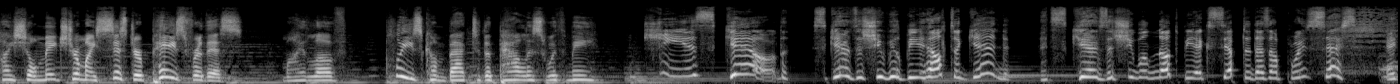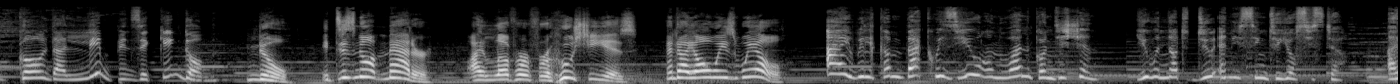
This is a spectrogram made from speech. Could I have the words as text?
I shall make sure my sister pays for this. My love, please come back to the palace with me. She is scared. Scared that she will be hurt again. And scared that she will not be accepted as a princess and called a limp in the kingdom. No, it does not matter. I love her for who she is, and I always will. I will come back with you on one condition. You will not do anything to your sister. I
